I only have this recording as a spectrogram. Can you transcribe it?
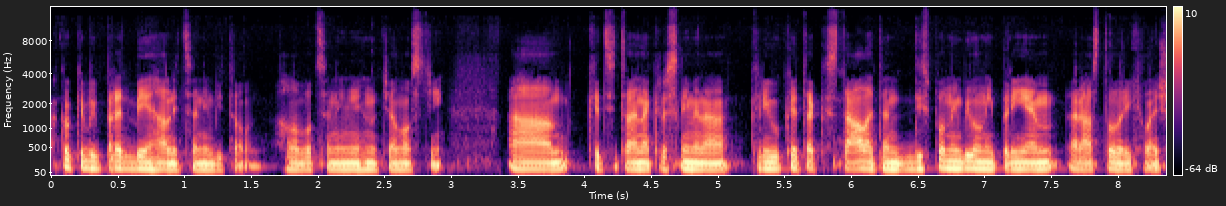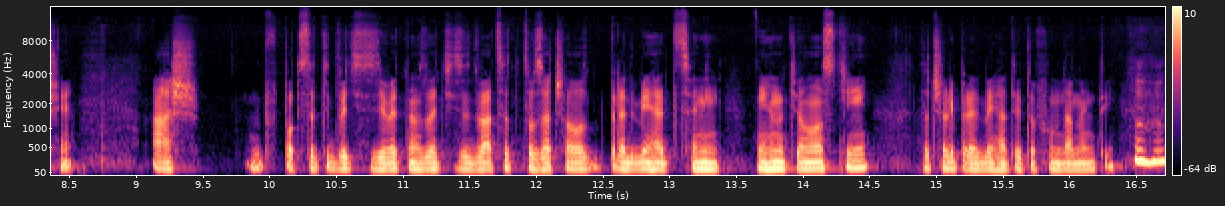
ako keby predbiehali ceny bytov alebo ceny nehnuteľností. A keď si to aj nakreslíme na krivke, tak stále ten disponibilný príjem rastol rýchlejšie. Až v podstate 2019-2020 to začalo predbiehať ceny nehnuteľností, začali predbiehať tieto fundamenty. Uh-huh.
